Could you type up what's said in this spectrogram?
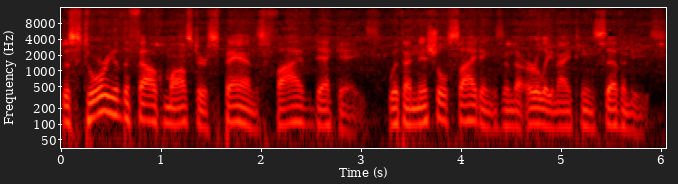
The story of the Fouke Monster spans five decades, with initial sightings in the early 1970s.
